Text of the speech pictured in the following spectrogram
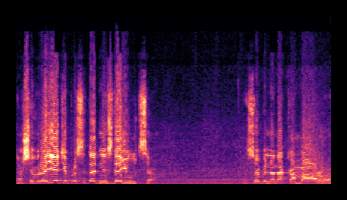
На Шевроете просто не сдаются. Особенно на Камаро.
